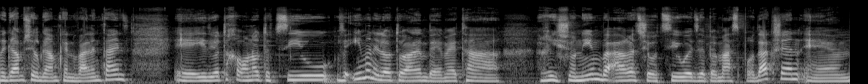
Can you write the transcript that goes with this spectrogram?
וגם של גם כן ולנטיינס, אה, ידיעות אחרונות הוציאו, ואם אני לא טועה, הם באמת הראשונים בארץ שהוציאו את זה ב mass production, אמ,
